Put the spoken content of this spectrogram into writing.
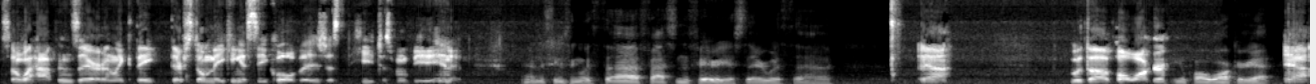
So what happens there? And like they they're still making a sequel, but it's just he just won't be in it. And the same thing with uh, Fast and the Furious there with uh, Yeah, with uh, Paul Walker. Yeah, Paul Walker. Yeah, Yeah,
